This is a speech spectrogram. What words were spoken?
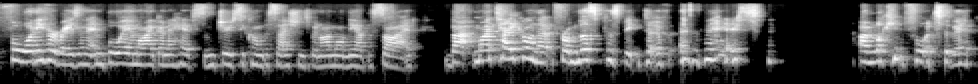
for whatever reason, and boy, am I going to have some juicy conversations when I'm on the other side. But my take on it from this perspective is that I'm looking forward to that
